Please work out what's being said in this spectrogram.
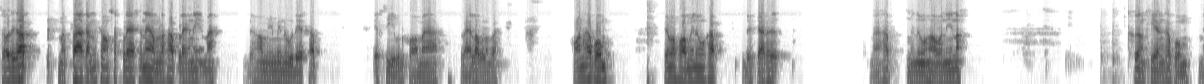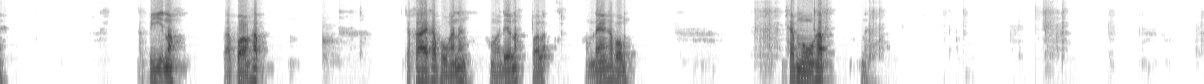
สวัสดีครับ มาพากันช่องสักแลชาแนลแล้วครับแรงนี้มา เดี๋ยวเรามีเมนูเด็ดครับ F4 มันขอมาหลายรอบแล้วไปฮอนครับผม เดี๋ยวมาพอเมนูครับ เดี๋ยวจะเถอะมาครับ เมนูเราวันนี้เนาะเครื่องเคียงครับผมนี่กะปิเนาะปลาปองครับ จะคลายครับหัวหนึ่งหัวเดียวเนาะพอละหอมแดงครับผม แคบหมูครับ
